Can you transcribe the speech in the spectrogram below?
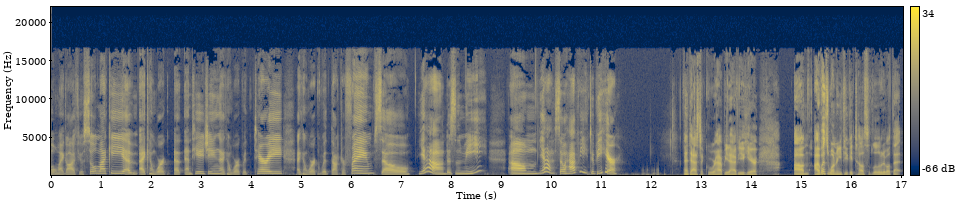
oh my God, I feel so lucky. I, I can work at anti aging. I can work with Terry. I can work with Dr. Frame. So, yeah, this is me. Um, yeah, so happy to be here. Fantastic. We're happy to have you here. Um, I was wondering if you could tell us a little bit about that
